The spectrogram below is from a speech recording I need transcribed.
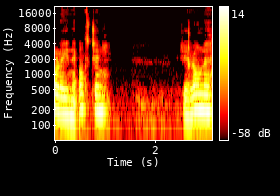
Kolejny odcień zielony.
